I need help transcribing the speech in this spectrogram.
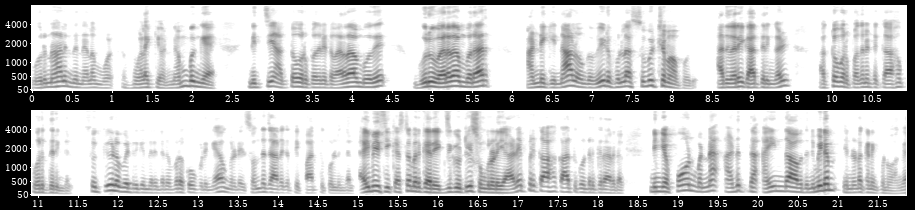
ஒரு நாள் இந்த நிலம் மு முளைக்கும். நம்புங்க. நிச்சயம் அக்டோபர் பதினெட்டு வரதான் போது குரு வரதான் போகிறார் அன்னைக்கு நாள் உங்கள் வீடு ஃபுல்லாக சுபிட்சமாக போகுது. அதுவரை காத்திருங்கள். அக்டோபர் பதினெட்டுக்காக பொறுத்திருங்கள். ஸோ கீழே போயிட்டு இந்த ரெண்டு நபரை கூப்பிடுங்க. உங்களுடைய சொந்த ஜாதகத்தை பார்த்து கொள்ளுங்கள். ஐபிசி கஸ்டமர் கேர் எக்ஸிக்யூட்டிவ்ஸ் உங்களுடைய அழைப்பிற்காக காத்து கொண்டிருக்கிறார்கள். நீங்கள் ஃபோன் பண்ண அடுத்த ஐந்தாவது நிமிடம் என்னோட கனெக்ட் பண்ணுவாங்க.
